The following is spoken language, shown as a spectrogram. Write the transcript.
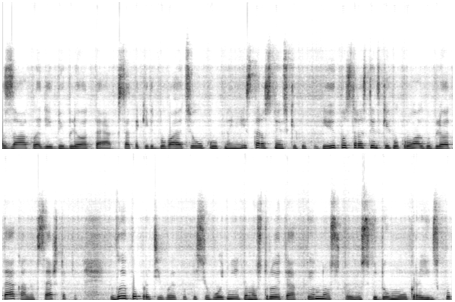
закладів, бібліотек, все таки відбувається укрупнення і старостинських округів, і по старостинських округах бібліотек, але все ж таки ви, попри ті виклики, сьогодні демонструєте активну свою свідому українську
